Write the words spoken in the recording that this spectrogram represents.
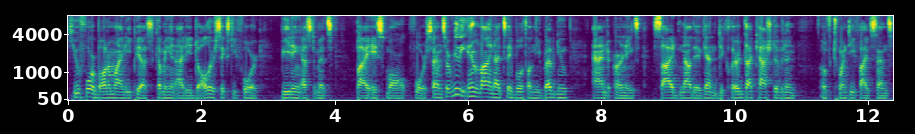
Q4 bottom line EPS coming in at $1.64, beating estimates by a small 4 cents. So really in line, I'd say, both on the revenue and earnings side. Now they again declared that cash dividend of 25 cents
